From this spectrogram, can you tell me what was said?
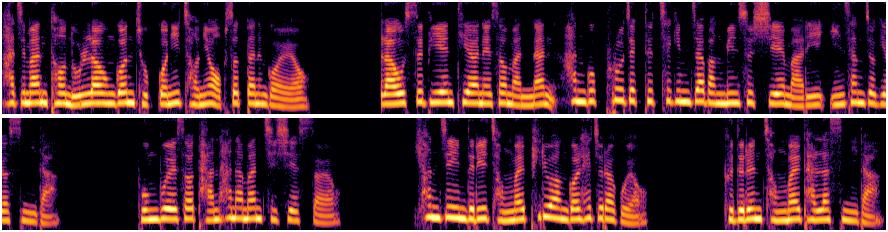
하지만 더 놀라운 건 조건이 전혀 없었다는 거예요. 라오스 비엔티안에서 만난 한국 프로젝트 책임자 박민수 씨의 말이 인상적이었습니다. 본부에서 단 하나만 지시했어요. 현지인들이 정말 필요한 걸 해주라고요. 그들은 정말 달랐습니다.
